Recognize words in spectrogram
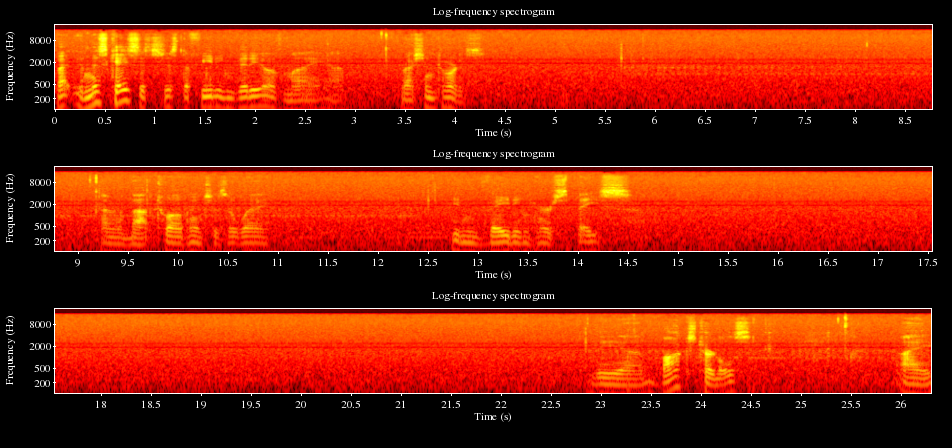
But in this case, it's just a feeding video of my uh, Russian tortoise. I'm about 12 inches away, invading her space. The uh, box turtles I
